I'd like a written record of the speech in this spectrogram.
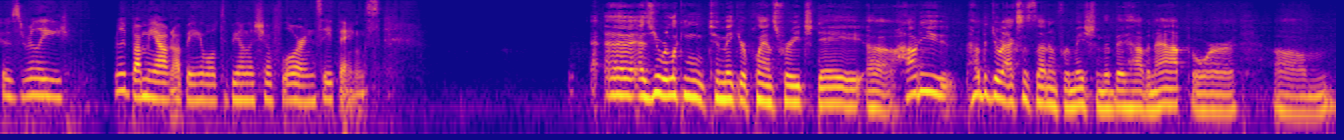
it was really really bummed me out not being able to be on the show floor and see things. Uh, as you were looking to make your plans for each day, uh, how do you how did you access that information? Did they have an app, or um,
